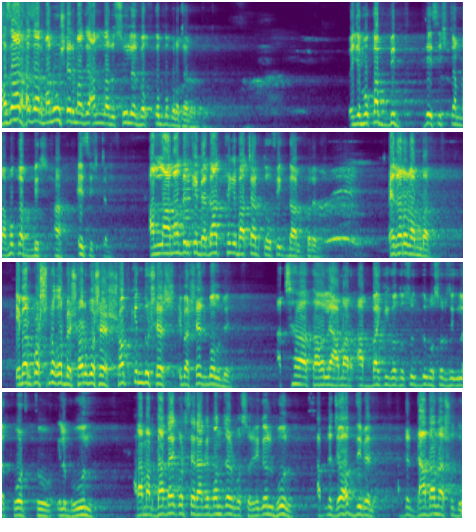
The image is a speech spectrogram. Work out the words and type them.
হাজার হাজার মানুষের মাঝে আল্লাহ রসুলের বক্তব্য প্রচার হতো। ওই যে মোকাব্বির যে সিস্টেমটা, মোকাব্বির হ্যাঁ এই সিস্টেম। আল্লাহ আমাদেরকে বেদাত থেকে বাঁচার তৌফিক দান করেন। এগারো নম্বর। এবার প্রশ্ন করবে, সর্বশেষ, সব কিন্তু শেষ, এবার শেষ বলবে। আচ্ছা তাহলে আমার আব্বা কি গত চোদ্দ বছর যেগুলো করতো, এগুলো ভুল? আর আমার দাদাই করছে আগে পঞ্চাশ বছর, এগুলো ভুল? আপনি জবাব দিবেন। আপনার দাদা না শুধু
